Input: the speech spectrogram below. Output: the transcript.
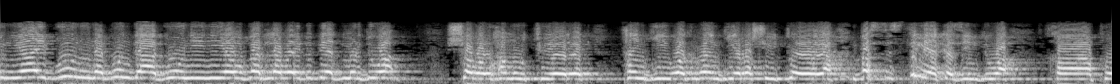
دنیای بوون و نەبووندا بوونی نییە و بەر لەوەی ببێت مردووە. شەوە و هەموو توێرێک تەنگی وەک ڕەنگی ڕەشی تۆیە بە سیستمێکە زیندووە. خاپ و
